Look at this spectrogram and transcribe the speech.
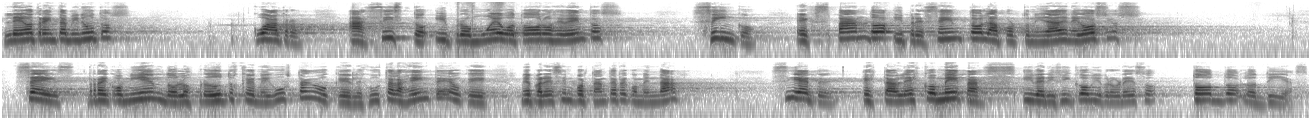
leo 30 minutos. Cuatro, asisto y promuevo todos los eventos. Cinco, expando y presento la oportunidad de negocios. Seis, recomiendo los productos que me gustan o que les gusta a la gente o que me parece importante recomendar. Siete, establezco metas y verifico mi progreso todos los días.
